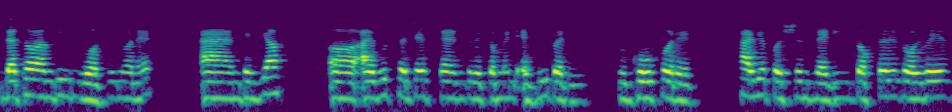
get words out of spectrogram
that's how I'm being working on it. And yeah, uh, I would suggest and recommend everybody to go for it. Have your questions ready. Doctor is always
